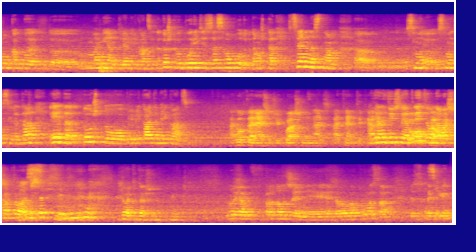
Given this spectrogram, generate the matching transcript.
ну, как бы, э, момент для американцев это то, что вы боретесь за свободу, потому что в ценностном э, смысле да, это то, что привлекает американцев. I hope that answers your question. I, I tend to kind Я of надеюсь, что я ответила на ваш вопрос. Давайте дальше. Ну, я в продолжении этого вопроса. Все-таки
